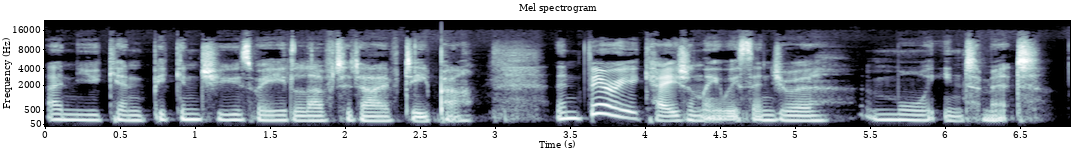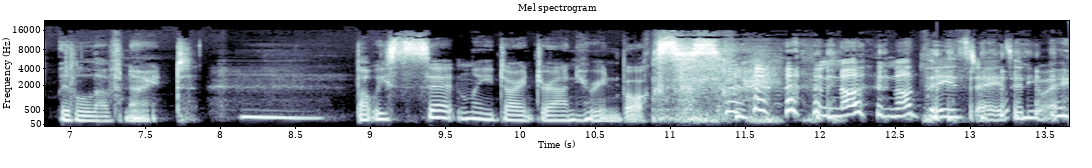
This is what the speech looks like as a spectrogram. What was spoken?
and you can pick and choose where you'd love to dive deeper. Then, very occasionally, we send you a more intimate little love note but we certainly don't drown your inbox. not not these days anyway.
